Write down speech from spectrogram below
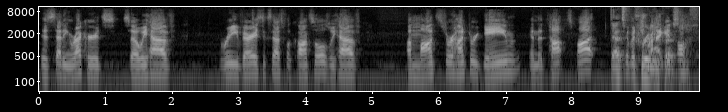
is setting records. So we have three very successful consoles. We have a Monster Hunter game in the top spot That's pretty Ball- impressive. a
